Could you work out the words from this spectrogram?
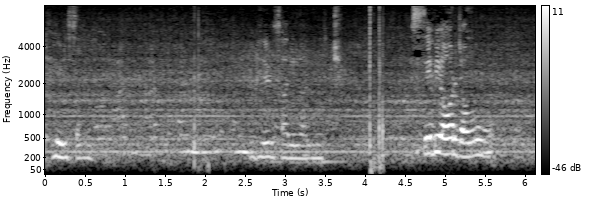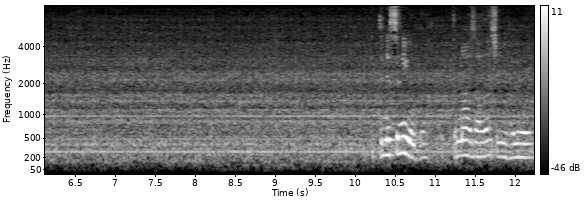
ढेर सारी ढेर सारी लाल मिर्च। इससे भी और जाऊँगा। इतने से नहीं होगा, इतना ज़्यादा चाहिए भाई और।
